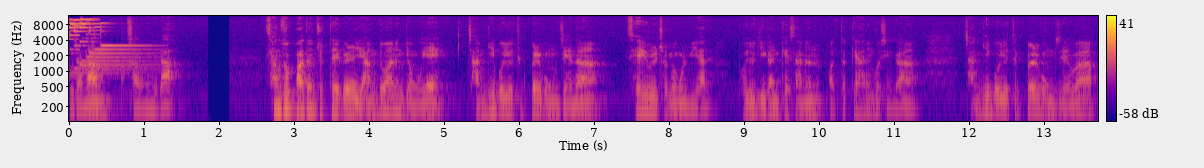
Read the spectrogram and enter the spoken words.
부자남 박찬웅입니다. 상속받은 주택을 양도하는 경우에 장기 보유 특별공제나 세율 적용을 위한 보유기간 계산은 어떻게 하는 것인가? 장기 보유 특별공제와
